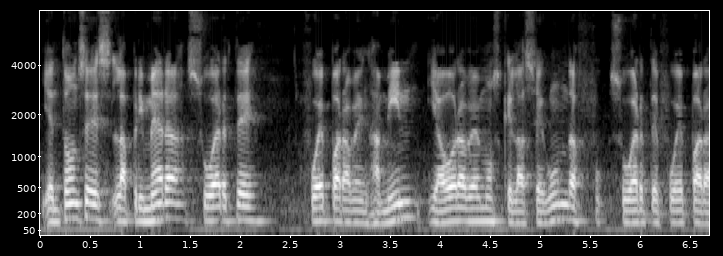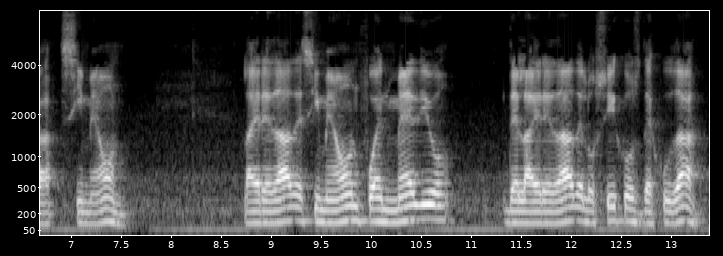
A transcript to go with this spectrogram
Y entonces la primera suerte fue para Benjamín y ahora vemos que la segunda suerte fue para Simeón. La heredad de Simeón fue en medio de la heredad de los hijos de Judá.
